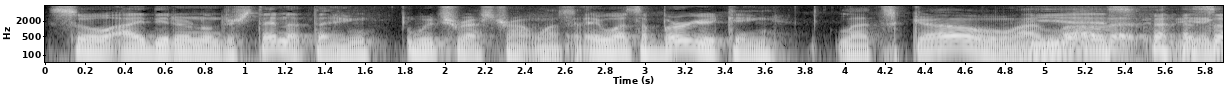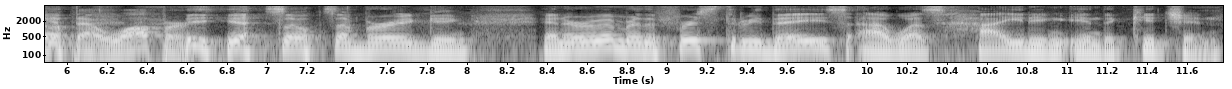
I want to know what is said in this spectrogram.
So I didn't understand a thing. Which restaurant was it? It was a Burger King. Let's go. I Yes. love it. You So- get that Whopper. yeah, so it was a Burger King. And I remember the first three days I was hiding in the kitchen.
